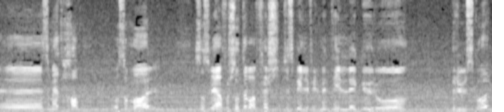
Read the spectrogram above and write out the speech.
eh, som het Havn, og som var, sånn som jeg har forstått det, var første spillefilmen til Guro Brusgaard.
